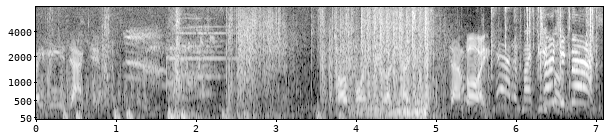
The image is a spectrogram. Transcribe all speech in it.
UAV is active. Hardpoint relocated. Stand by. Get out of my people. Changing back.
